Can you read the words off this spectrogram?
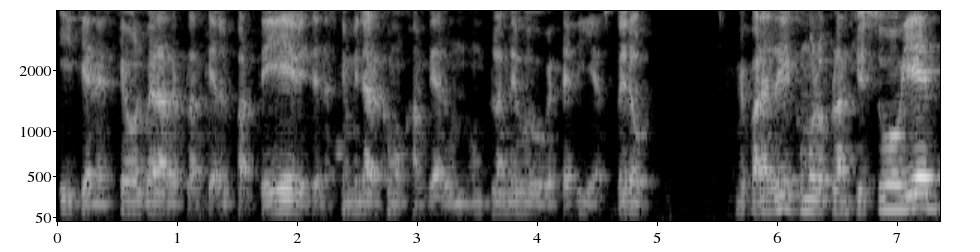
y tienes que volver a replantear el partido y tienes que mirar cómo cambiar un, un plan de juego que tenías. Pero me parece que como lo planteó estuvo bien.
